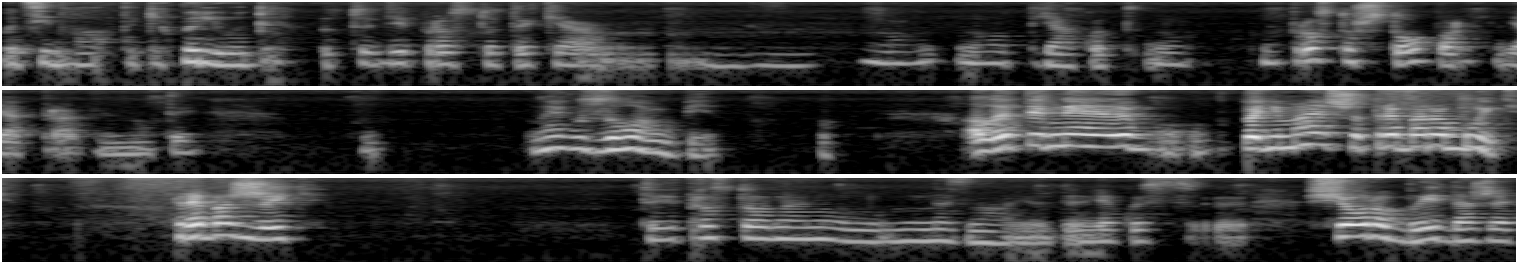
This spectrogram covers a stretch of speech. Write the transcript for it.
Оці два таких періоди. тоді просто таке, ну, ну от як от, ну, просто штопор, як правильно, ти, ну як зомбі. Але ти не розумієш, що треба робити. Треба жити. Ти просто ну, ну, не знаю, якось е, що робити, е,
